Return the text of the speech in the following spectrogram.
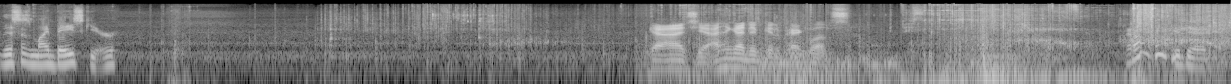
This is my base gear. Gotcha. I think I did get a pair of gloves. I don't think you did.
